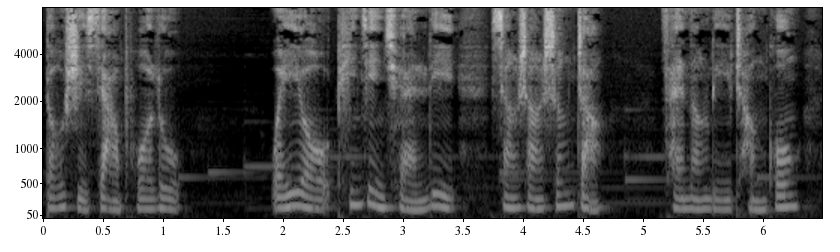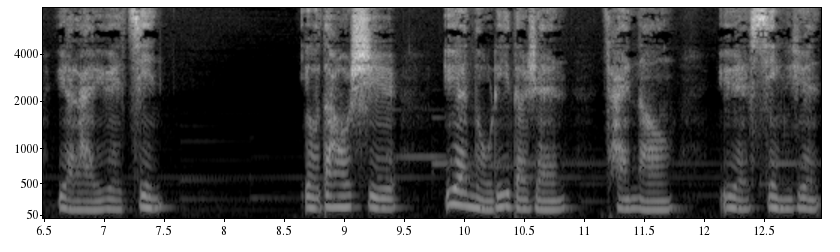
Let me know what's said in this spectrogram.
都是下坡路。唯有拼尽全力向上生长，才能离成功越来越近。有道是：越努力的人才能越幸运。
